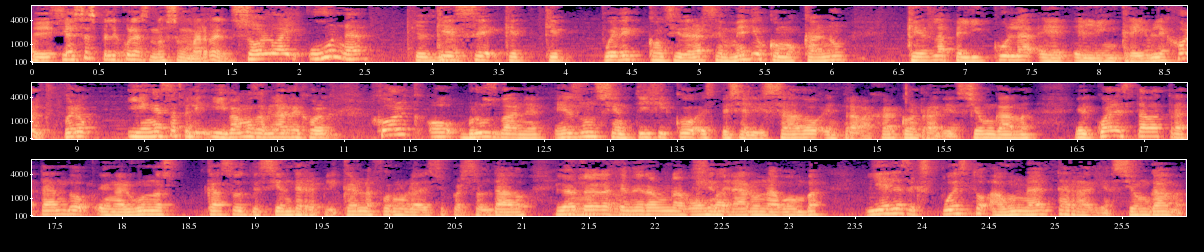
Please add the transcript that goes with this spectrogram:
Y esas películas no son Marvel. Solo hay una Que se que, que puede considerarse medio como canon, que es la película El, el increíble Hulk. Pero y en esa peli y vamos a hablar de Hulk. Hulk o Bruce Banner es un científico especializado en trabajar con radiación gamma, el cual estaba tratando en algunos casos decían de replicar la fórmula del super soldado Y la otra era generar una bomba. generar una bomba y él es expuesto a una alta radiación gamma.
